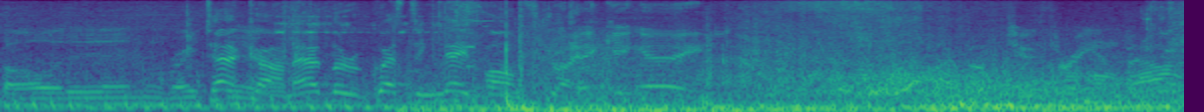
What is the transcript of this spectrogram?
Call it in right TACOM, there. Adler requesting napalm strike. Taking A. 5023 inbound.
